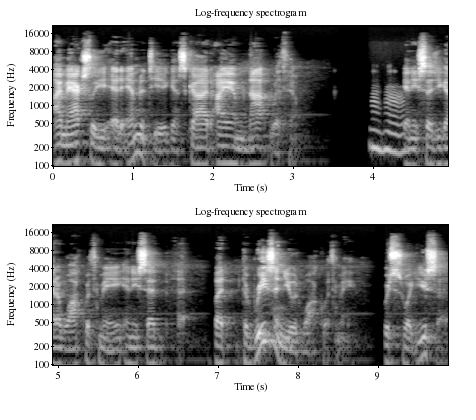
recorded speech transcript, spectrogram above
I'm actually at enmity against God. I am not with Him. Hmm And He said, "You got to walk with me." And He said, "But the reason you would walk with me, which is what you said,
